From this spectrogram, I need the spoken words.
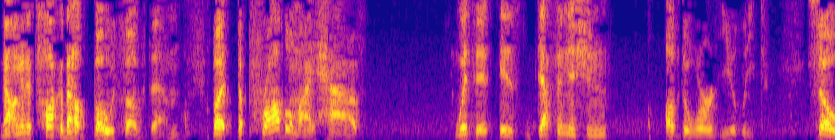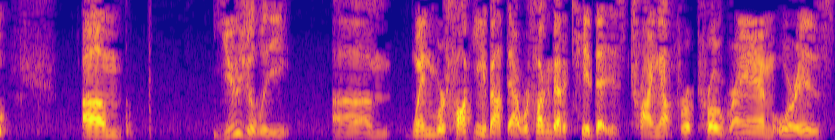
Now I'm going to talk about both of them, but the problem I have with it is definition of the word elite. So, um, usually, um, when we're talking about that, we're talking about a kid that is trying out for a program or is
